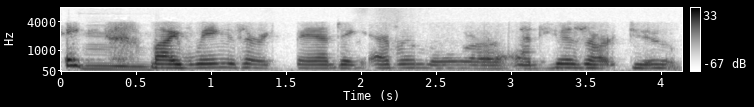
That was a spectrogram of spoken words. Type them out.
think mm. my wings are expanding ever more, and his are too.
